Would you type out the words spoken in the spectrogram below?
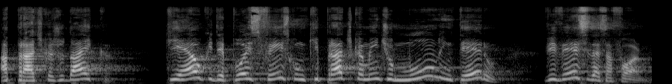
a prática judaica, que é o que depois fez com que praticamente o mundo inteiro vivesse dessa forma.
